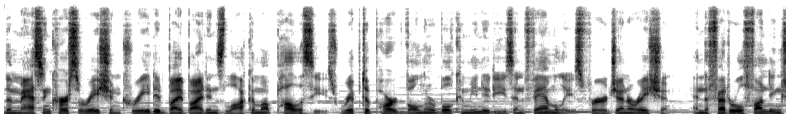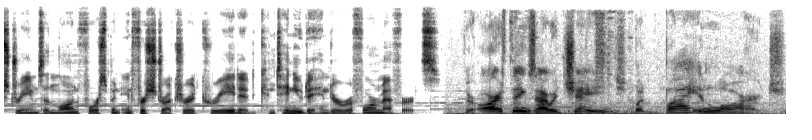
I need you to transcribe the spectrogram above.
The mass incarceration created by Biden's lock 'em up policies ripped apart vulnerable communities and families for a generation, and the federal funding streams and law enforcement infrastructure it created continue to hinder reform efforts. There are things I would change, but by and large,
